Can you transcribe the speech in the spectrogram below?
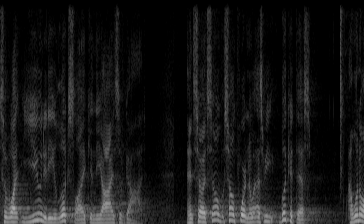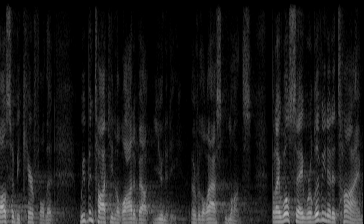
to what unity looks like in the eyes of God. And so it's so, so important. As we look at this, I want to also be careful that We've been talking a lot about unity over the last months. But I will say we're living at a time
